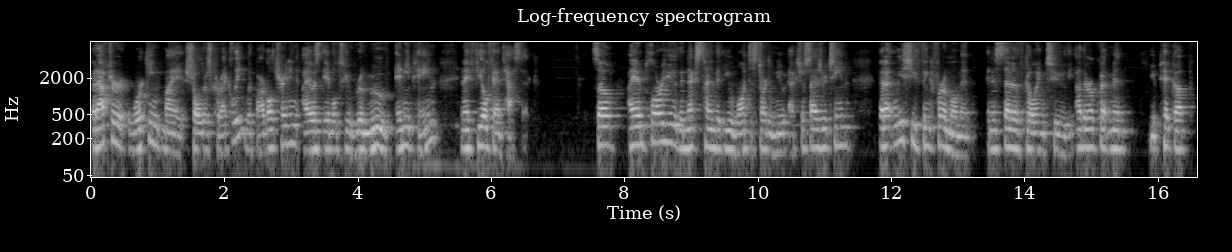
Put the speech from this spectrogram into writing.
But after working my shoulders correctly with barbell training, I was able to remove any pain and I feel fantastic. So I implore you the next time that you want to start a new exercise routine, that at least you think for a moment and instead of going to the other equipment, you pick up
